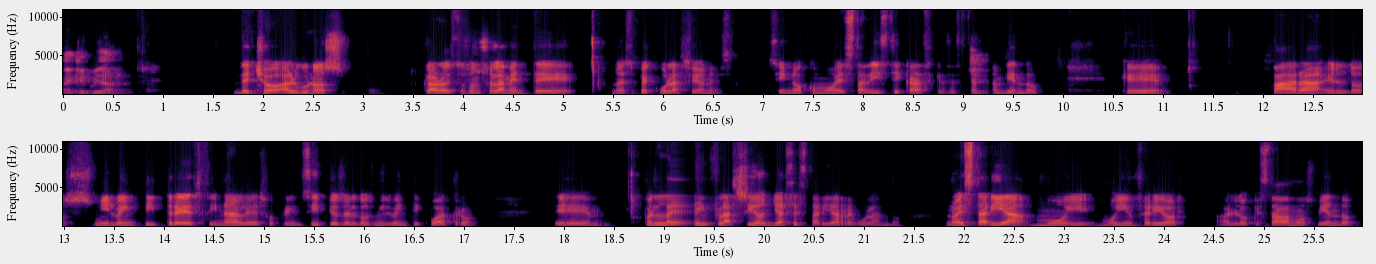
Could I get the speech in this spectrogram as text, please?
hay que cuidar. De hecho, algunos, claro, estos son solamente, no especulaciones, sino como estadísticas que se están viendo, que para el 2023 finales o principios del 2024, eh, pues la inflación ya se estaría regulando. No estaría muy, muy inferior a lo que estábamos viendo,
